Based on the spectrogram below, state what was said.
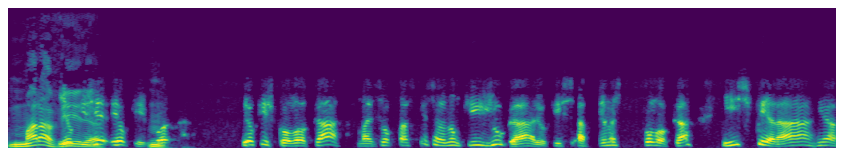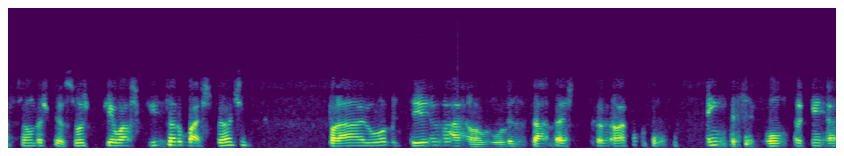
Maravilha. Eu quis, eu hum. eu quis colocar, mas eu faço questão, eu não quis julgar, eu quis apenas colocar e esperar a reação das pessoas, porque eu acho que isso era o bastante para eu obter o resultado da história. Quem é contra, quem é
